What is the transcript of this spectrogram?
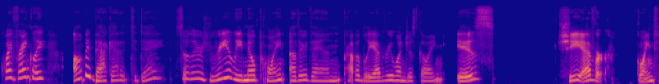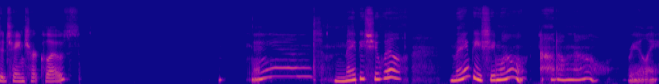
quite frankly, I'll be back at it today. So there's really no point other than probably everyone just going, Is she ever going to change her clothes? And maybe she will. Maybe she won't. I don't know, really.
